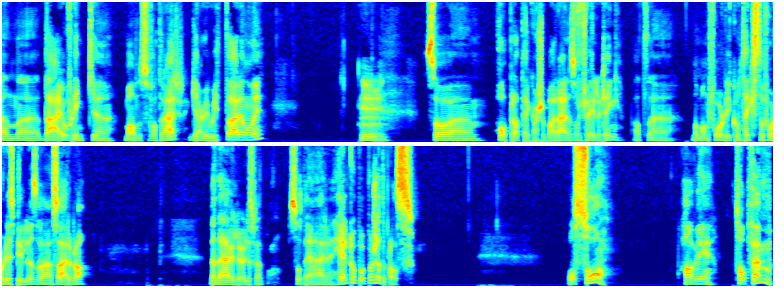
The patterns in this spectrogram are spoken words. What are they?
men eh, det er jo flinke manusforfattere her. Gary Witta er en av de. Mm. Så uh, håper at det kanskje bare er en sånn trailer-ting. At uh, når man får det i kontekst og får det i spillet, så, så er det bra. Men det er jeg veldig veldig spent på. Så det er helt oppe på sjetteplass. Og så har vi topp fem,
